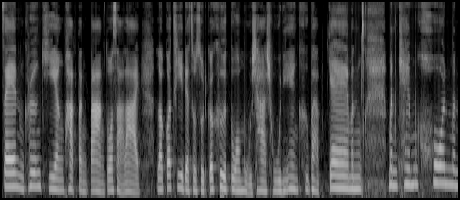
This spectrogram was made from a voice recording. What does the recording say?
เส้น เครื่องเคียงผักต่างๆ ตัวสาหร่าย แล้วก็ทีเด็ดสุดๆ ก็คือตัวหมูชาชูนี่เองคือแบบแกมันมันเข้มข้นมัน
